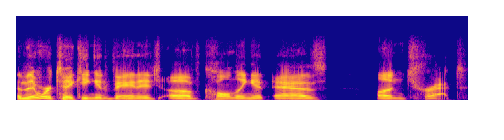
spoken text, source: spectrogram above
And then we're taking advantage of calling it as untracked.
